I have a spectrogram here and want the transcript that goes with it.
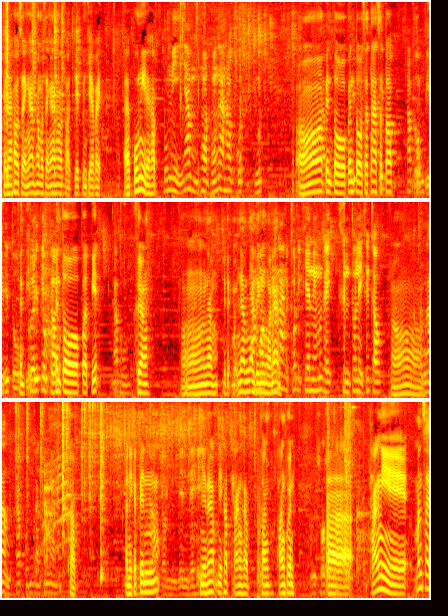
เวลาเขาใส่งานเขามาใส่งานเขาถอดเก็บกุญแจไปอ่าปุ่มนี่นะครับผมนี่ย่ำฮอตของงานเขากดหยุด อ๋อ เป็นโตวเป็นโตสตาร์ทสต็อป ครับผตัวมปิดตัวเป็น ปิเปิดดปิดเขาเป็นโตวเปิดปิดครับผมเครื่อง อ๋อย่ำย่ำย่ำถึงหัวหน้าย่ำฮอตของงานกดอีกเทียนหนึงมันก็ขึ้นตัวเลขคือเก่าอ๋อ ทำงานครับผมการทำงานครับ อันนี้ก็เป็น ต้องเล่นได้นี่นะครับ นี่ครับทางครับทางทางเพื่อนอ่าทางนี่มันใส่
